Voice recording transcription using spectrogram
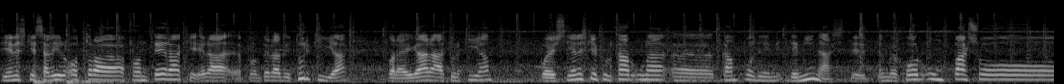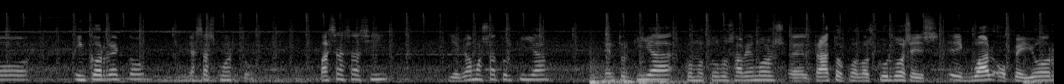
Tienes que salir otra frontera, que era la frontera de Turquía, para llegar a Turquía pues tienes que cruzar un uh, campo de, minas. De, de, mejor un paso incorrecto, ya estás muerto. Pasas así, llegamos a Turquía. En Turquía, como todos sabemos, el trato con los kurdos es igual o peor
